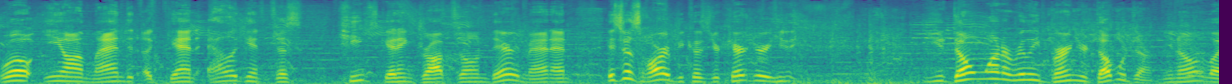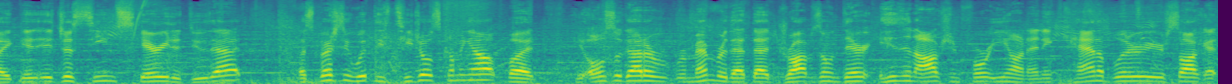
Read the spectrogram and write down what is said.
Well, Eon landed again. Elegant just keeps getting drop zone there, man. And it's just hard because your character, he, you don't want to really burn your double jump, you know? Yeah. Like, it, it just seems scary to do that, especially with these T-Jolts coming out. But you also got to remember that that drop zone there is an option for Eon, and it can obliterate your sock at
